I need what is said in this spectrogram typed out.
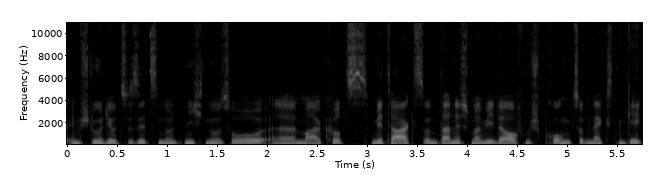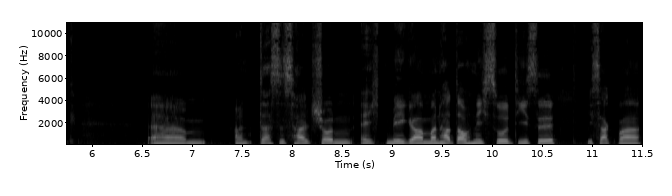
im Studio zu sitzen und nicht nur so äh, mal kurz mittags und dann ist man wieder auf dem Sprung zum nächsten Gig. Ähm, und das ist halt schon echt mega. Man hat auch nicht so diese, ich sag mal,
